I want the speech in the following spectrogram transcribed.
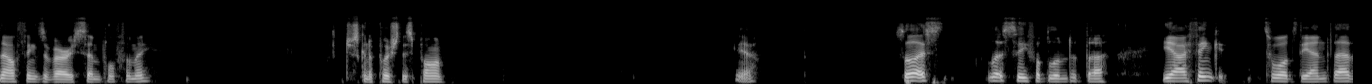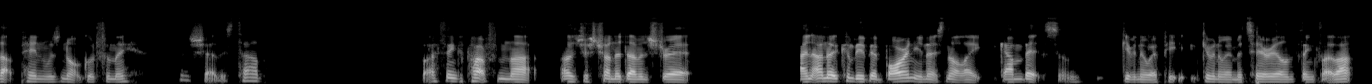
uh, now things are very simple for me. Just going to push this pawn. Yeah. So let's let's see if I blundered there. Yeah, I think towards the end there, that pin was not good for me. Let's share this tab. But I think apart from that, I was just trying to demonstrate. And I know it can be a bit boring, you know, it's not like gambits and giving away giving away material and things like that.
